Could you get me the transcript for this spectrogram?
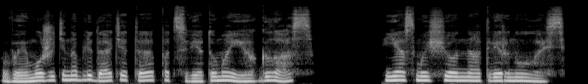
Вы можете наблюдать это по цвету моих глаз». Я смущенно отвернулась.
